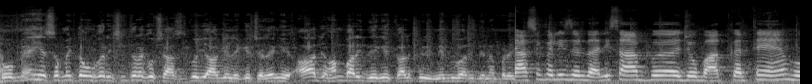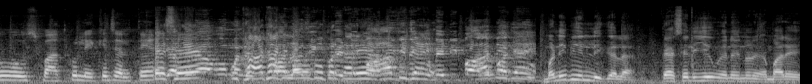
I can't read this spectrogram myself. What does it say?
تو میں یہ سمجھتا ہوں اگر اسی طرح کو سیاست کو یہ آگے لے کے چلیں گے آج ہم باری دیں گے کل پھر انہیں بھی باری دینا پڑے گا۔ آصف علی زرداری صاحب جو بات کرتے ہیں وہ اس بات کو لے کے چلتے ہیں۔ اٹھا اٹھا کے لوگوں کے اوپر کر رہے ہیں۔ آپ بھی جائیں۔ منی بھی انلیگل ہے۔ پیسے لیے ہوئے انہوں نے ہمارے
